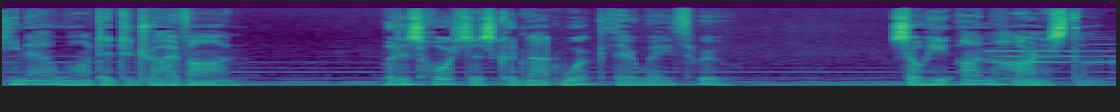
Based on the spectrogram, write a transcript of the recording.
He now wanted to drive on, but his horses could not work their way through. So he unharnessed them,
